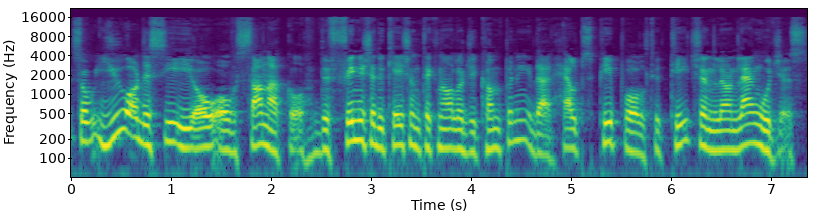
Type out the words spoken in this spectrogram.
So, you are the CEO of Sanako, the Finnish education technology company that helps people to teach and learn languages.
